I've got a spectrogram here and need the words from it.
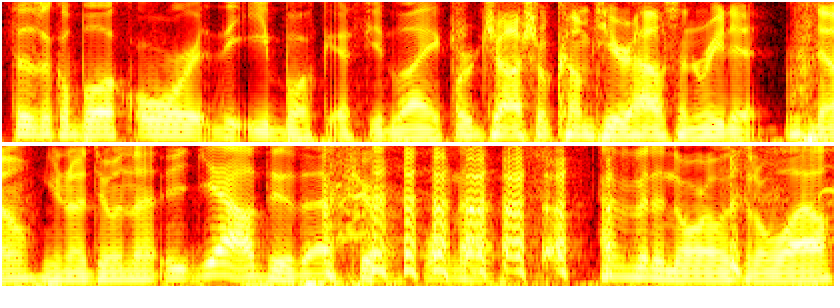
physical book or the ebook if you'd like. Or Josh will come to your house and read it. No, you're not doing that. yeah, I'll do that. Sure. Why not? haven't been to New Orleans in a while.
